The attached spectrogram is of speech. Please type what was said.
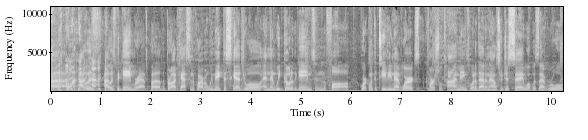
Uh, I was I was the game rep, uh, the broadcasting department. We make the schedule, and then we go to the games in the fall, working with the TV networks, commercial timings. What did that announcer just say? What was that rule?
